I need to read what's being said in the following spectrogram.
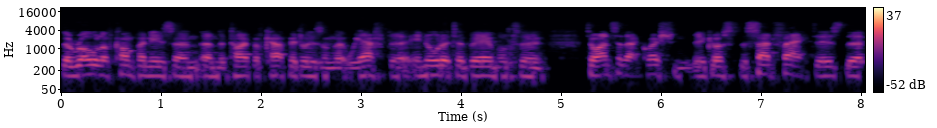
the role of companies and, and the type of capitalism that we have to in order to be able to to answer that question. Because the sad fact is that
